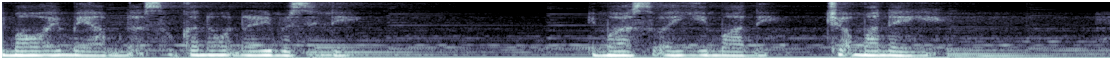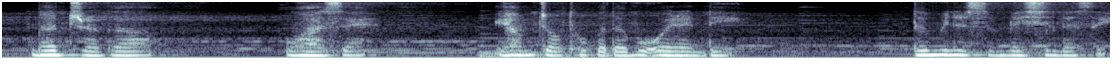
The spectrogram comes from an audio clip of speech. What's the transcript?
ꯏꯃꯥ ꯍꯣꯏ ꯃꯌꯥꯝꯅ ꯑꯁꯨꯛ ꯀꯟꯅ ꯍꯣꯠꯅꯔꯤꯕꯁꯤꯗꯤ ꯏꯃꯥꯁꯨ ꯑꯩꯒꯤ ꯏꯃꯥꯅꯤ ꯆꯞ ꯃꯥꯟꯅꯩ ꯅꯠꯇ꯭ꯔꯒ ꯋꯥꯁꯦ ꯌꯥꯝ ꯆꯥꯎꯊꯣꯛꯀꯗꯕ ꯑꯣꯏꯔꯗꯤ ꯇꯨꯃꯤꯟꯅ ꯁꯨꯝ ꯂꯩꯁꯤꯜꯂꯁꯦ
